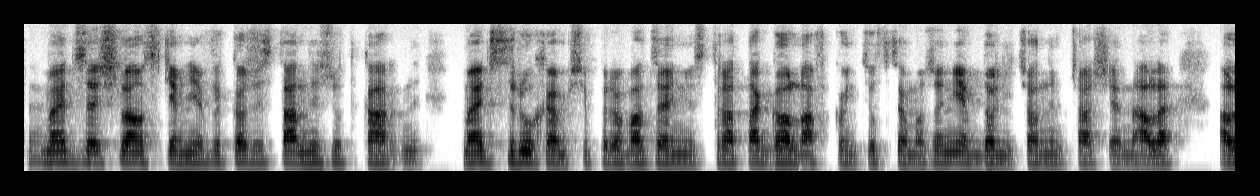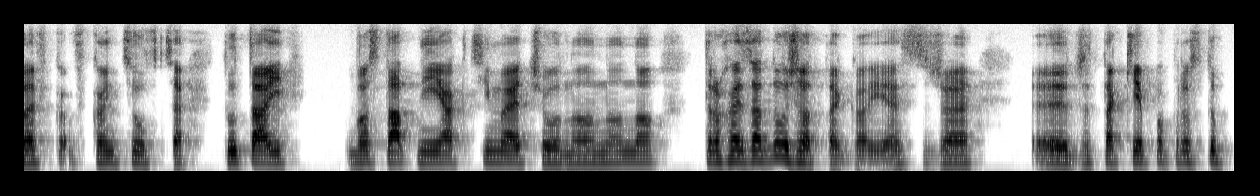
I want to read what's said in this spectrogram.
Tak. Mecz ze Śląskiem, niewykorzystany rzut karny. Mecz z ruchem przy prowadzeniu, strata gola w końcówce, może nie w doliczonym czasie, no ale, ale w, w końcówce. Tutaj w ostatniej akcji meczu, no, no, no, trochę za dużo tego jest, że, że takie po prostu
